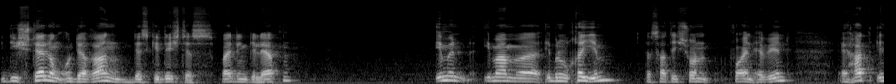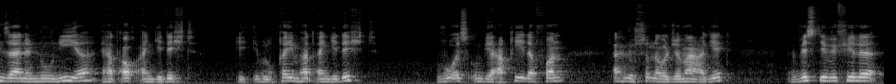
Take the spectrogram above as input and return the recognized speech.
die Stellung und der Rang des Gedichtes bei den Gelehrten, Imam äh, Ibn al-Qayyim, das hatte ich schon vorhin erwähnt, er hat in seinen Nuniyya, er hat auch ein Gedicht, Ibn al-Qayyim hat ein Gedicht, wo es um die Aqidah von Ahlus Sunnah wal Jama'a geht. Wisst ihr, wie viele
